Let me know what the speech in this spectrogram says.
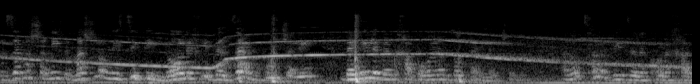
וזה מה שאני, ומה שלא ניסיתי לא הולך לי, וזה הגבול שלי, ביני לבינך בורר זאת האמת שלי. אני לא צריכה להביא את זה לכל אחד.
